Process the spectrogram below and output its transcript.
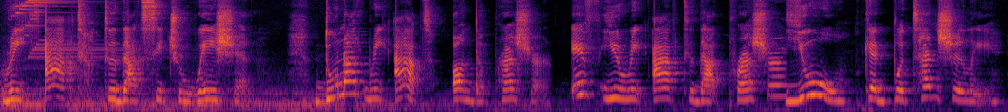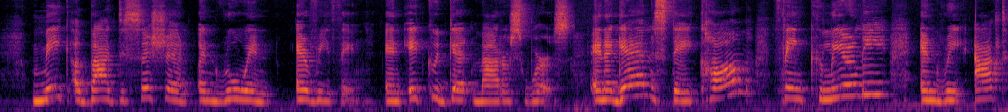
react to that situation. Do not react on the pressure if you react to that pressure, you can potentially make a bad decision and ruin everything and it could get matters worse. And again, stay calm, think clearly, and react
